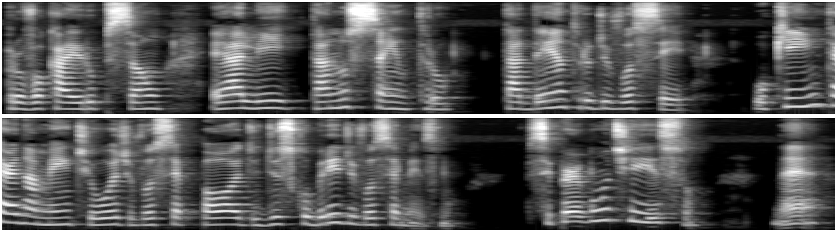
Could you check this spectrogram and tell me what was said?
provocar erupção, é ali, tá no centro, tá dentro de você. O que internamente hoje você pode descobrir de você mesmo? Se pergunte isso, né?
